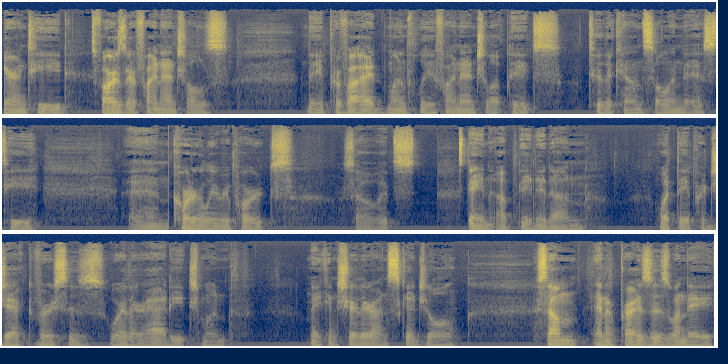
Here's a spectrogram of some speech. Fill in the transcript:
guaranteed. As far as their financials, they provide monthly financial updates to the council and the ST and quarterly reports. So it's staying updated on what they project versus where they're at each month, making sure they're on schedule. Some enterprises, when they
